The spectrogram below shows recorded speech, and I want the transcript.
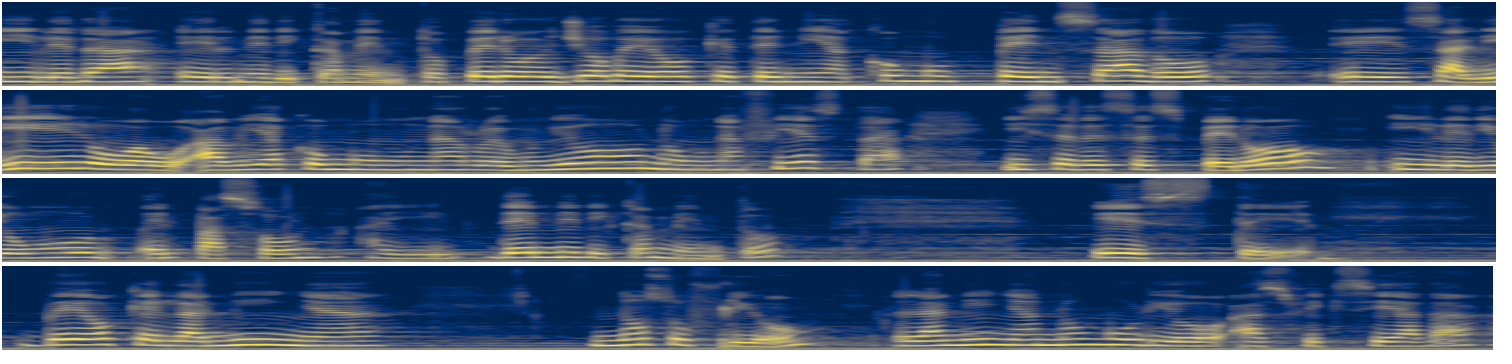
y le da el medicamento, pero yo veo que tenía como pensado eh, salir o había como una reunión o una fiesta y se desesperó y le dio el pasón ahí de medicamento. Este, veo que la niña no sufrió, la niña no murió asfixiada,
